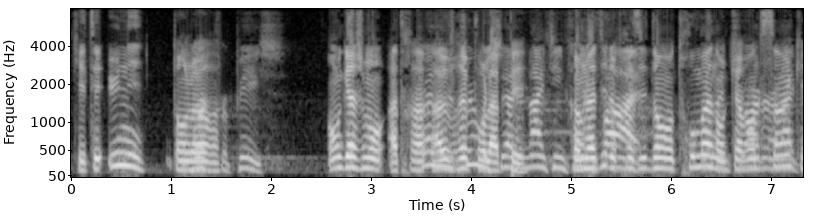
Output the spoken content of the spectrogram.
qui étaient unis dans leur engagement à, œuvrer pour la paix. Comme l'a dit le président Truman en 1945,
